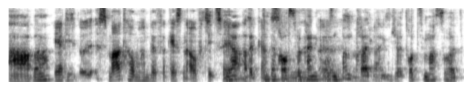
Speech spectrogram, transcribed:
Aber. Ja, die äh, Smart Home haben wir vergessen aufzuzählen. Ja, aber da brauchst du keine großen äh, Bandbreiten eigentlich, weil trotzdem hast du halt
